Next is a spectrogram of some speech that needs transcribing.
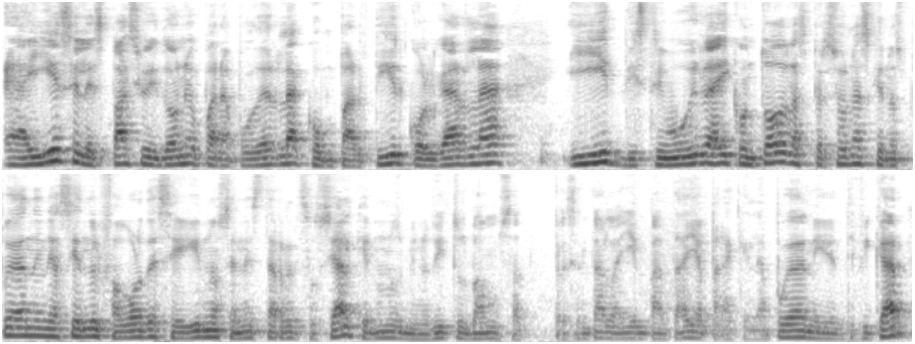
ahí es el espacio idóneo para poderla compartir, colgarla y distribuirla ahí con todas las personas que nos puedan ir haciendo el favor de seguirnos en esta red social, que en unos minutitos vamos a presentarla ahí en pantalla para que la puedan identificar.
